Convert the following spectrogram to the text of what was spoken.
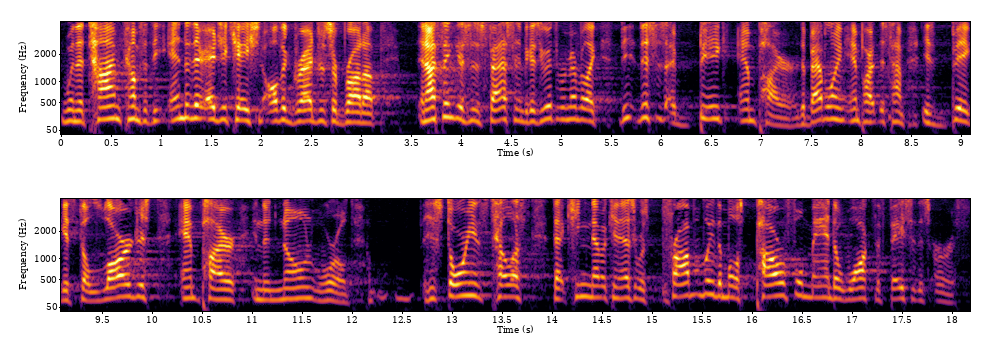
when the time comes at the end of their education, all the graduates are brought up. And I think this is fascinating because you have to remember, like, th- this is a big empire. The Babylonian Empire at this time is big. It's the largest empire in the known world. Historians tell us that King Nebuchadnezzar was probably the most powerful man to walk the face of this earth.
